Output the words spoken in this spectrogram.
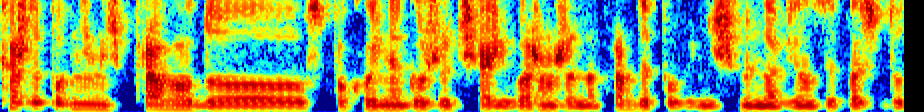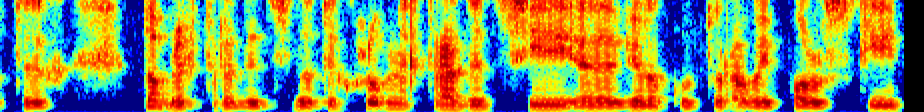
Każdy powinien mieć prawo do spokojnego życia i uważam, że naprawdę powinniśmy nawiązywać do tych dobrych tradycji, do tych chlubnych tradycji e, wielokulturowej Polski.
